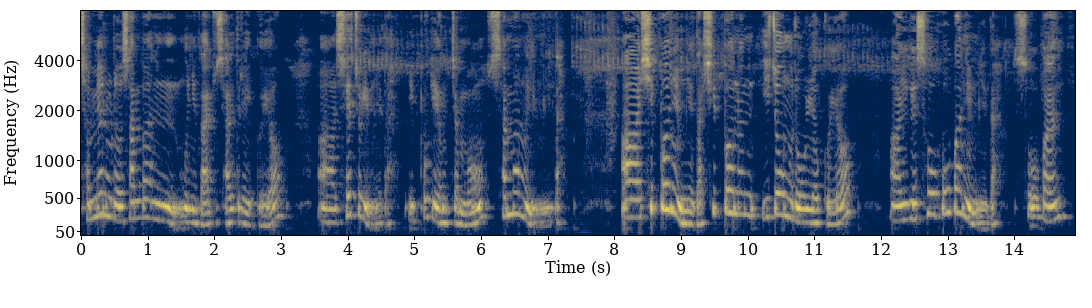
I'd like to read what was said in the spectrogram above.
전면으로 3번 무늬가 아주 잘 들어있고요. 아, 새 쪽입니다. 이 폭이 0.5 3만원입니다. 아, 10번입니다. 10번은 2종으로 올렸고요. 아, 이게 소호반입니다. 소반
